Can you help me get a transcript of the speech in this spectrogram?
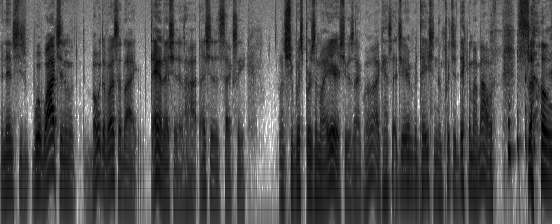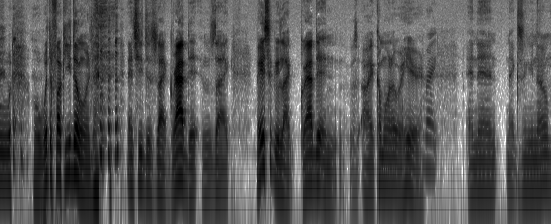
And then she's we're watching, and both of us are like, "Damn, that shit is hot. That shit is sexy." And she whispers in my ear, she was like, Well, I guess that's your invitation to put your dick in my mouth. so, well, what the fuck are you doing? and she just like grabbed it and was like, basically, like grabbed it and was, All right, come on over here. Right. And then next thing you know,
